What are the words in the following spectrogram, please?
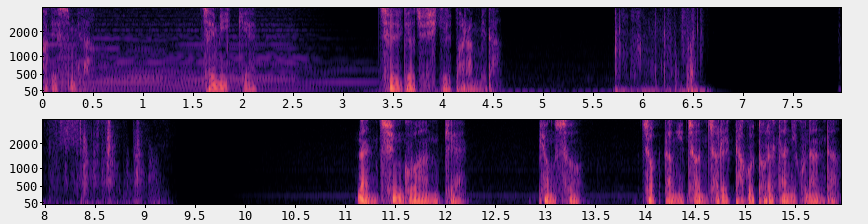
하겠습니다. 재미있게 즐겨주시길 바랍니다. 난 친구와 함께 평소 적당히 전철을 타고 돌아다니곤 한다.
